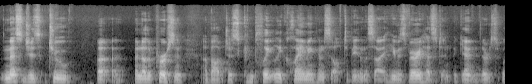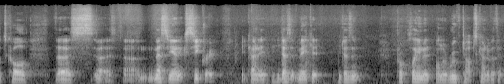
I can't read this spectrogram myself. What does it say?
messages to uh, another person about just completely claiming himself to be the Messiah. He was very hesitant. Again, there's what's called the uh, uh, messianic secret. He kind of he doesn't make it. He doesn't proclaim it on the rooftops, kind of a thing.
